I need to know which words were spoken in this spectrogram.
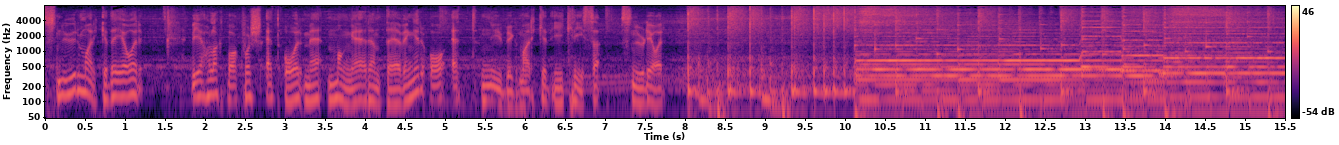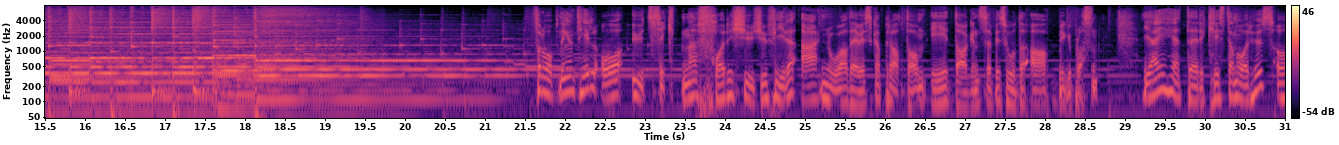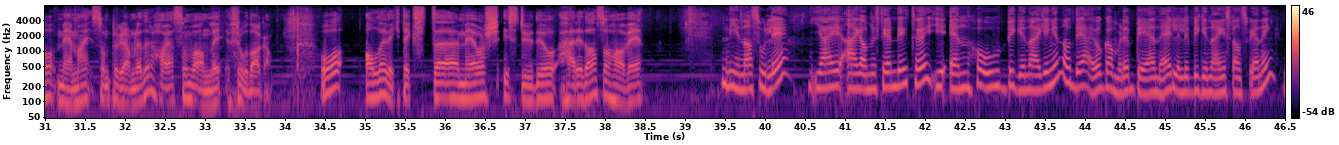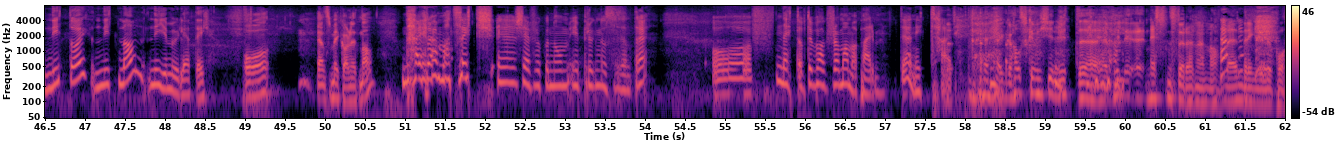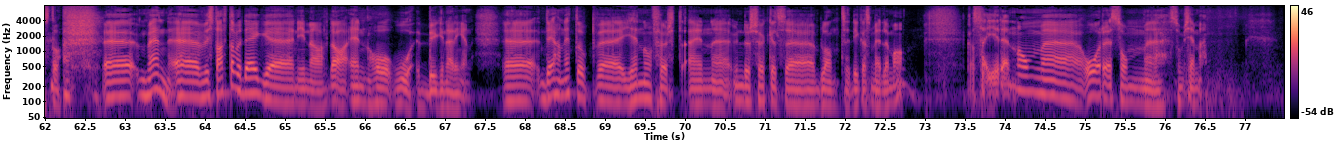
snur markedet i år. Vi har lagt bak oss et år med mange rentehevinger og et nybyggmarked i krise. Snur det i år. Forhåpningen til og utsiktene for 2024 er noe av det vi skal prate om i dagens episode av Byggeplassen. Jeg heter Christian Aarhus, og med meg som programleder har jeg som vanlig Frode Haga. Og aller viktigst eh, med oss i studio her i dag, så har vi Nina Solli. Jeg er administrerende direktør i NHO Byggenæringen, og det er jo gamle BNL, eller Byggenæringens Landsforening. Nytt år, nytt navn, nye muligheter. Og en som ikke har nytt navn? Neira Matsic, sjeføkonom i Prognosesenteret. Nettopp tilbake fra mammaperm. Det er nytt her. Det er ganske mye nytt. Eh, nesten større enn en navneendring, vil jeg påstå. Eh, men eh, vi starter med deg, Nina. da NHO Byggenæringen. Det har nettopp gjennomført en undersøkelse blant deres medlemmer. Hva sier den om året som, som kommer?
